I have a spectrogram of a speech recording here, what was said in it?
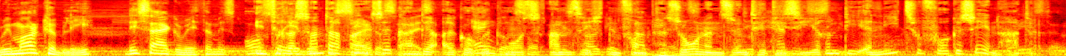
Also Interessanterweise kann der Algorithmus Ansichten von Personen synthetisieren, die er nie zuvor gesehen hatte.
